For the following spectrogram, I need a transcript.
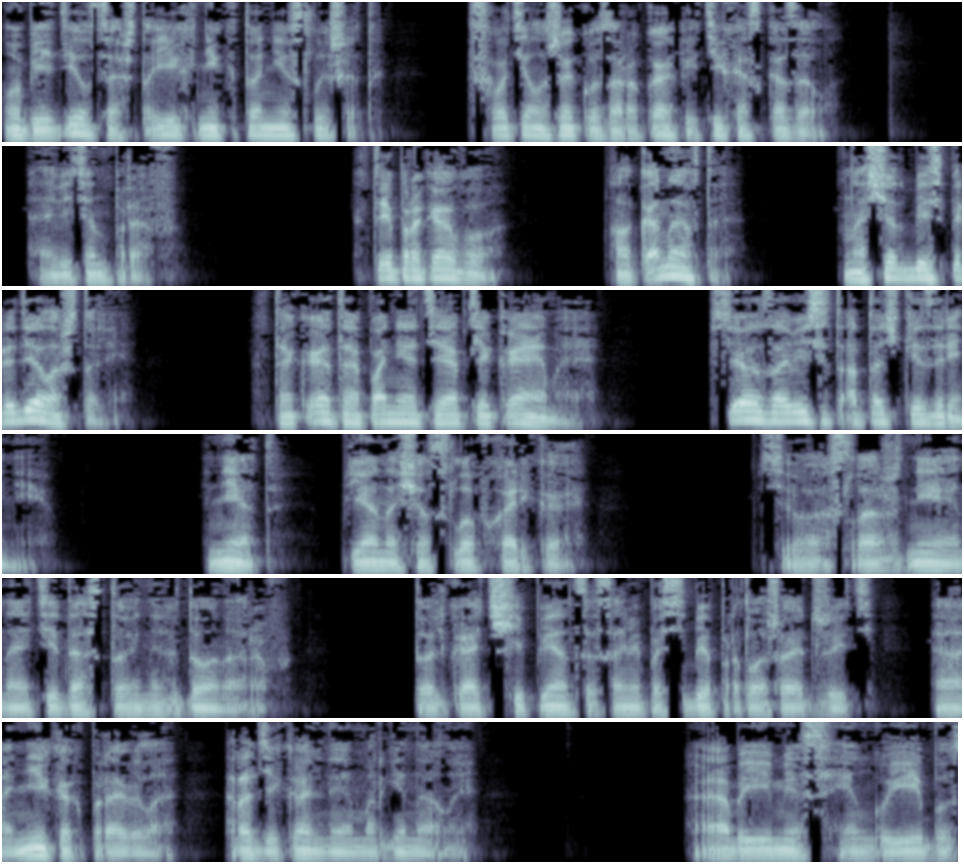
убедился, что их никто не слышит, схватил Жеку за рукав и тихо сказал. «А ведь он прав». «Ты про кого? Алканавта? Насчет беспредела, что ли?» Так это понятие обтекаемое. Все зависит от точки зрения. Нет, я насчет слов Харька. Все сложнее найти достойных доноров. Только отщепенцы сами по себе продолжают жить, а они, как правило, радикальные маргиналы. Абимис ингуибус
